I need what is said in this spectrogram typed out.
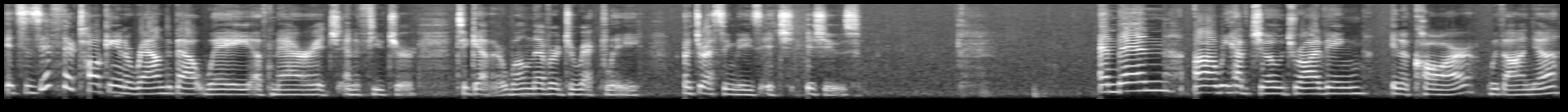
it's as if they're talking in a roundabout way of marriage and a future together, while never directly addressing these issues. And then uh, we have Joe driving in a car with Anya,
